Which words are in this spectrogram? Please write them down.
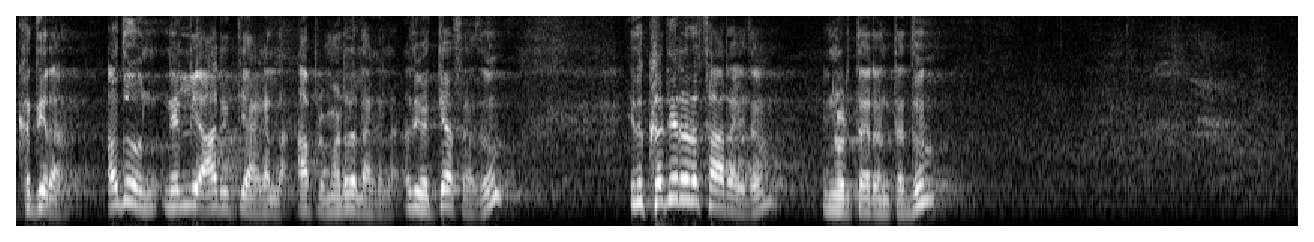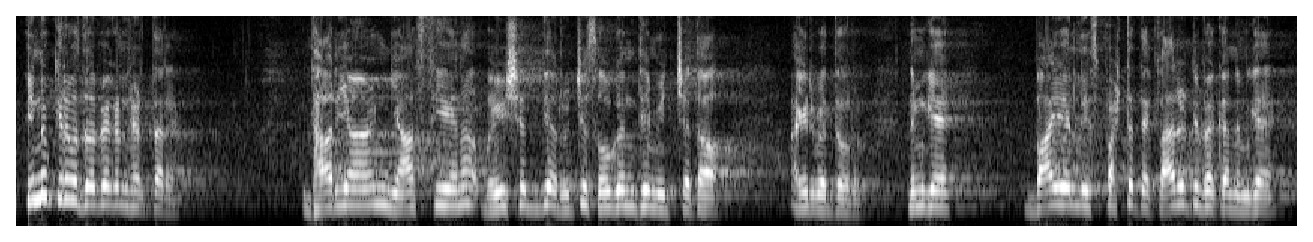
ಖದಿರ. ಅದು ನೆಲ್ಲಿ ಆ ರೀತಿ ಆಗಲ್ಲ, ಆ ಪ್ರಮಾಣದಲ್ಲಿ ಆಗಲ್ಲ. ಅದು ವ್ಯತ್ಯಾಸ ಅದು. ಇದು ಖದಿರದ ಸಾರ ಇದು. ನೋಡ್ತಾ ಇರೋಂಥದ್ದು. ಇನ್ನು ಕೆಲವು ದ್ರವ್ಯಗಳನ್ನ ಹೇಳ್ತಾರೆ. ಧಾರ್ಯಾಣ್ಯಾಸ್ತಿಯೇನ ವೈಷದ್ಯ ರುಚಿ ಸೌಗಂಧಿ ಮಿಚ್ಚತ ಆಯುರ್ವೇದವರು ನಿಮಗೆ ಬಾಯಲ್ಲಿ ಸ್ಪಷ್ಟತೆ ಕ್ಲಾರಿಟಿ ಬೇಕಾ ನಿಮಗೆ?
